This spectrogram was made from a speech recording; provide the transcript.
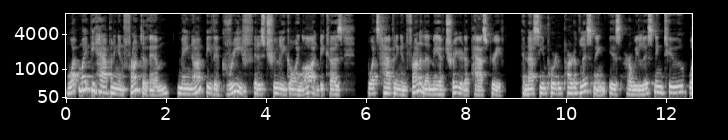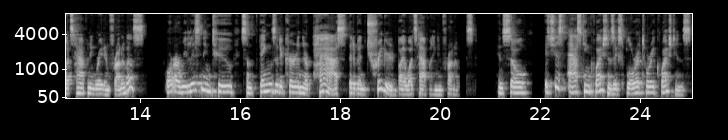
what might be happening in front of them may not be the grief that is truly going on because what's happening in front of them may have triggered a past grief. And that's the important part of listening is are we listening to what's happening right in front of us? Or are we listening to some things that occurred in their past that have been triggered by what's happening in front of us? And so it's just asking questions, exploratory questions.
